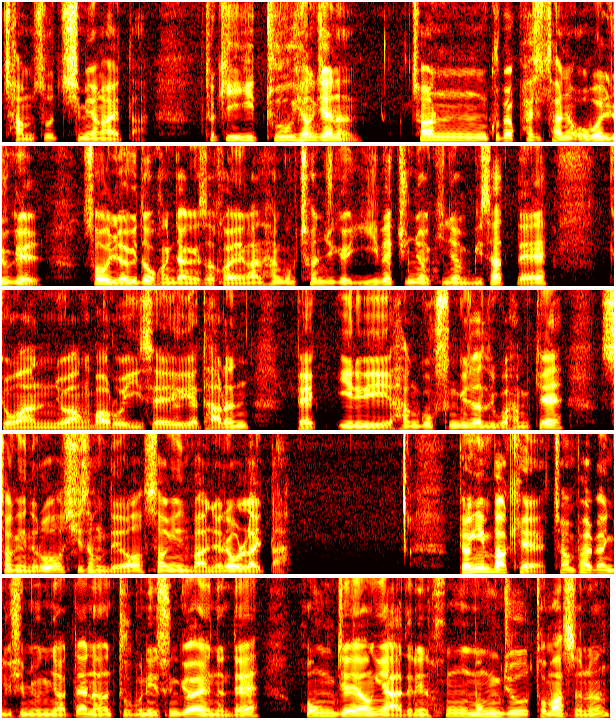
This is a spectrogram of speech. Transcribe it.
참수 치명하였다. 특히 이 두 형제는 1984년 5월 6일 서울 여의도 광장에서 거행한 한국 천주교 200주년 기념 미사 때 교환 요한 바오로 2세에 의해 다른 101위 한국 순교자들과 함께 성인으로 시성되어 성인 반열에 올라 있다. 병인 박해 1866년 때는 두 분이 순교하였는데 홍재영의 아들인 홍몽주 토마스는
